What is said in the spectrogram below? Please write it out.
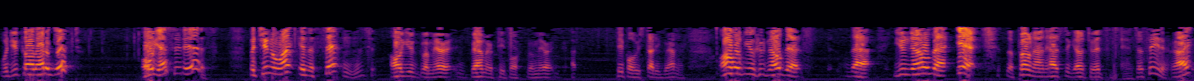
Would you call that a gift? Oh, yes, it is. But you know what? In the sentence, all you grammar, grammar people, grammar, people who study grammar, all of you who know this, that you know that it, the pronoun, has to go to its antecedent, right?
